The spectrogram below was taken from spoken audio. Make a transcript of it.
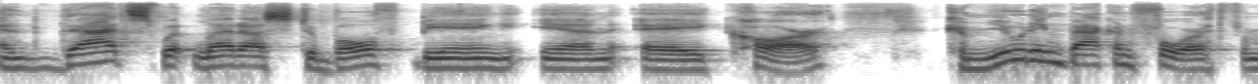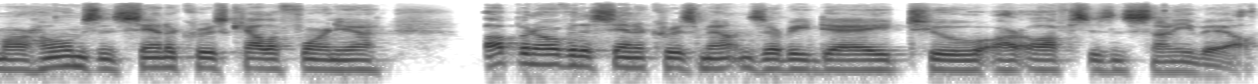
And that's what led us to both being in a car, commuting back and forth from our homes in Santa Cruz, California, up and over the Santa Cruz Mountains every day to our offices in Sunnyvale.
